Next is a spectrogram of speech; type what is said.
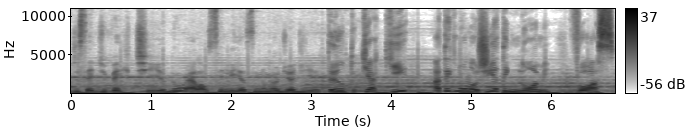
de, ser divertido, ela auxilia assim no meu dia a dia. Tanto que aqui a tecnologia tem nome, voz.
